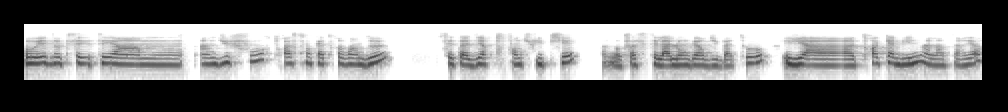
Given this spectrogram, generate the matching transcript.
Oui, donc c'était un, un Dufour 382, c'est-à-dire 38 pieds. Donc ça, c'était la longueur du bateau. Il y a trois cabines à l'intérieur.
